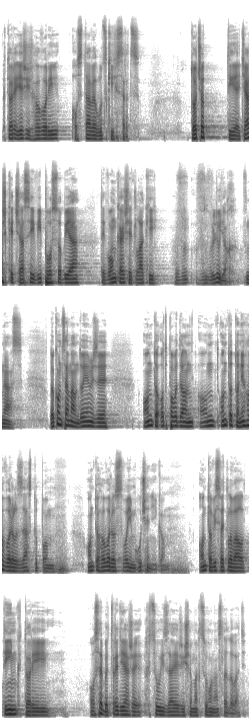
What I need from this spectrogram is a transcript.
ktoré Ježiš hovorí o stave ľudských srdc. To, čo tie ťažké časy vypôsobia, tie vonkajšie tlaky v, v, v ľuďoch, v nás. Dokonca mám dojem, že on to odpovedal, on, on toto nehovoril zástupom, on to hovoril svojim učeníkom. On to vysvetloval tým, ktorí o sebe tvrdia, že chcú ísť za Ježišom a chcú ho nasledovať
